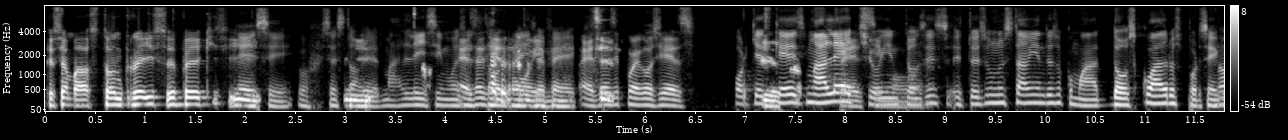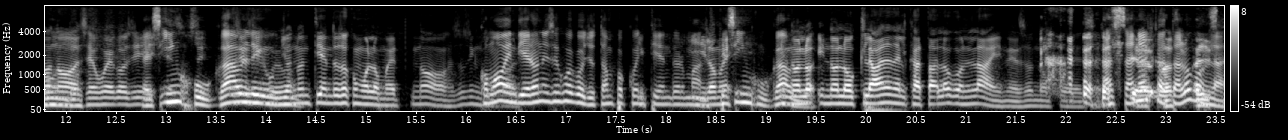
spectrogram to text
Que se llama Stunt Race FX y Ese, uf, ese está y- es malísimo, ese, sí es Race muy- FX. ese juego sí es. Porque es que es mal hecho y entonces, entonces uno está viendo eso como a dos cuadros por No, segundo. no, ese juego sí. Es sí- injugable, Yo no entiendo eso como lo met... No, eso es injugable. ¿Cómo vendieron ese juego? Yo tampoco entiendo, hermano. Y es lo es y- y injugable. no lo- Y no lo clavan en el catálogo online. Eso no puede ser. Ah, está en el catálogo online.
